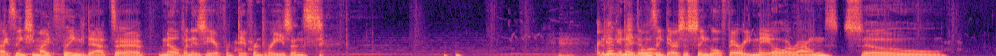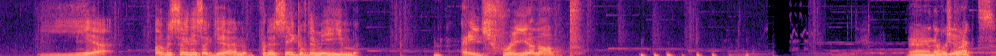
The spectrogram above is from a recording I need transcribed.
I think she might think that uh, Melvin is here for different reasons. Again, then again, people... I don't think there's a single fairy male around, so. Yeah. I will say this again, for the sake of the meme. Age three and up. and that was yeah. correct.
